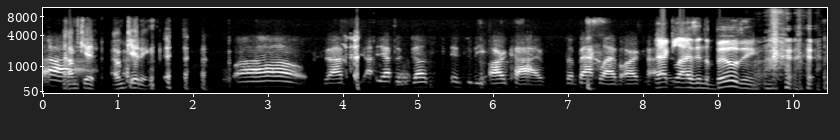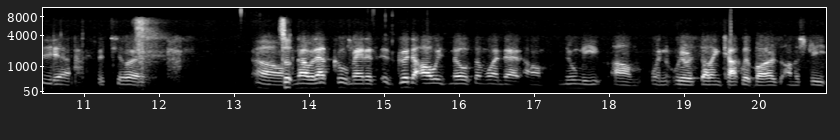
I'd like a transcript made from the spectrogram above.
I'm kidding. I'm kidding. Wow. That- You have to dust into the archive, the Backlive archive. Back lies in the building. Yeah, for sure. Oh So- no, but that's cool, man. It's it's good to always know someone that um, knew me um, when we were selling chocolate bars on the street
